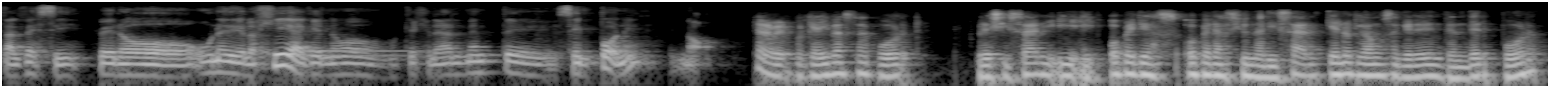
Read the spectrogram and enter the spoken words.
tal vez sí, pero una ideología que no, que generalmente se impone, no. Claro, porque ahí vas a por precisar y, operacionalizar qué es lo que vamos a querer entender por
